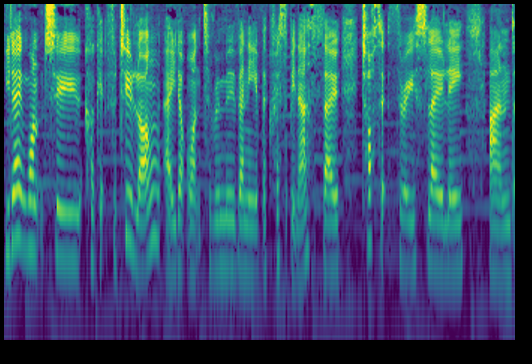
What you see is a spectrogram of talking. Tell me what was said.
You don't want to cook it for too long. Uh, you don't want to remove any of the crispiness. So toss it through slowly. And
